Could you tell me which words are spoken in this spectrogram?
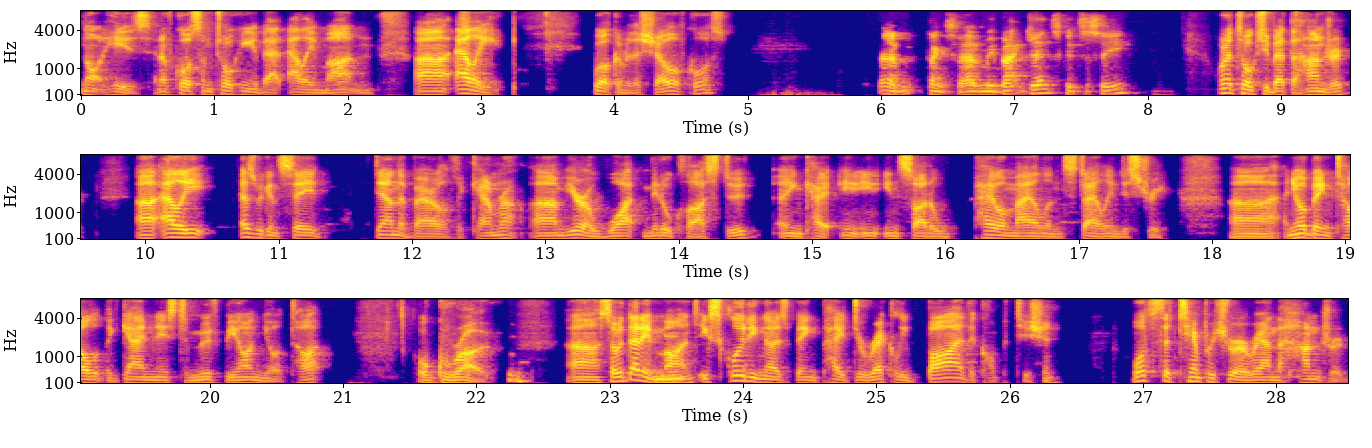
not his. And of course, I'm talking about Ali Martin. Uh, Ali, welcome to the show, of course. Um, thanks for having me back, gents. Good to see you. I want to talk to you about the 100. Uh, Ali, as we can see, down the barrel of the camera. Um, you're a white middle class dude in, in, inside a pale male and stale industry, uh, and you're being told that the game needs to move beyond your type or grow. Uh, so, with that in mind, excluding those being paid directly by the competition, what's the temperature around the hundred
